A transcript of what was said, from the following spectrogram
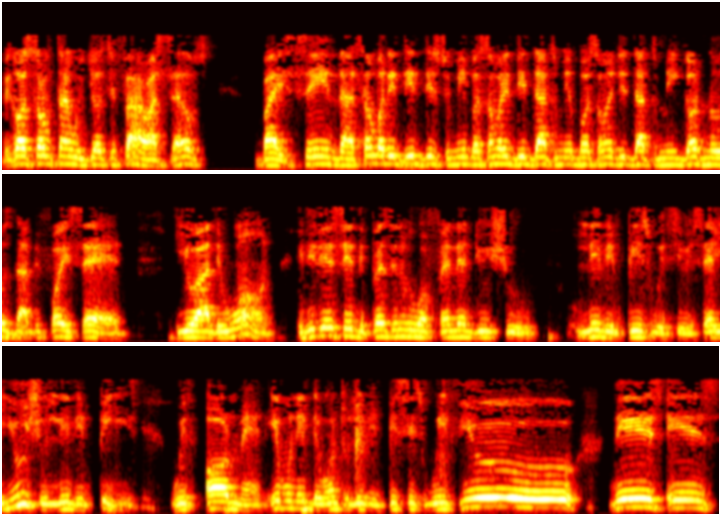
Because sometimes we justify ourselves by saying that somebody did this to me, but somebody did that to me, but somebody did that to me. God knows that before he said, you are the one. He didn't say the person who offended you should live in peace with you. He said, You should live in peace with all men, even if they want to live in pieces with you. This is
